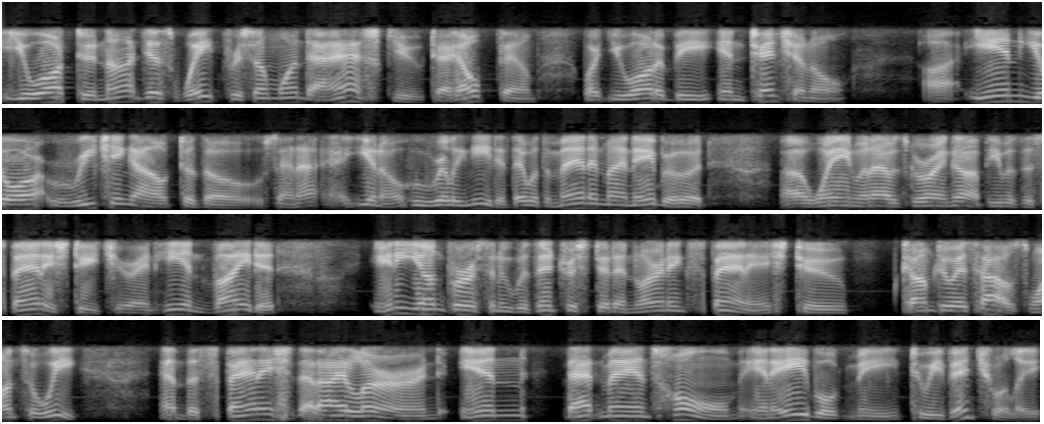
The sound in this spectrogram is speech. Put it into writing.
you ought to not just wait for someone to ask you to help them, but you ought to be intentional uh, in your reaching out to those and I, you know who really need it. There was a man in my neighborhood, uh, Wayne, when I was growing up. He was a Spanish teacher, and he invited any young person who was interested in learning Spanish to come to his house once a week. And the Spanish that I learned in that man's home enabled me to eventually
